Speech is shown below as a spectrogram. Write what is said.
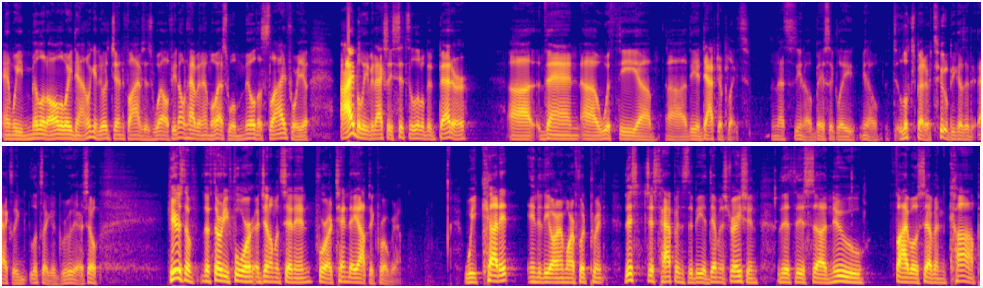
and we mill it all the way down. We can do it Gen 5s as well. If you don't have an MOS, we'll mill the slide for you. I believe it actually sits a little bit better uh, than uh, with the, uh, uh, the adapter plates. And that's, you know, basically, you know, it looks better too because it actually looks like it grew there. So here's the, the 34 a gentleman sent in for our 10-day optic program. We cut it into the RMR footprint. This just happens to be a demonstration that this uh, new 507 comp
